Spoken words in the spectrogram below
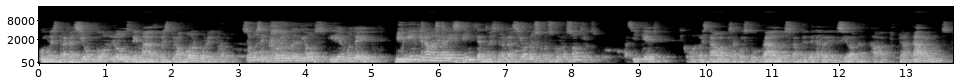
con nuestra relación con los demás, nuestro amor por el prójimo. Somos el pueblo de Dios y debemos de vivir de una manera distinta en nuestra relación los unos con los otros. Así que, como no estábamos acostumbrados antes de la redención a tratarnos,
